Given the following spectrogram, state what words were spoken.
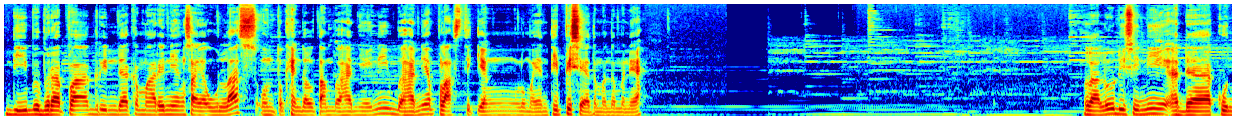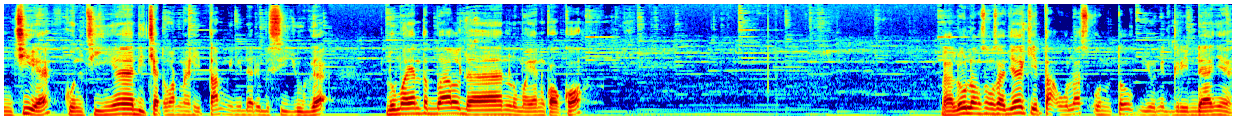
di beberapa gerinda kemarin yang saya ulas untuk handle tambahannya ini bahannya plastik yang lumayan tipis ya teman-teman ya Lalu di sini ada kunci ya, kuncinya dicat warna hitam, ini dari besi juga. Lumayan tebal dan lumayan kokoh. Lalu langsung saja kita ulas untuk unit gerindanya.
